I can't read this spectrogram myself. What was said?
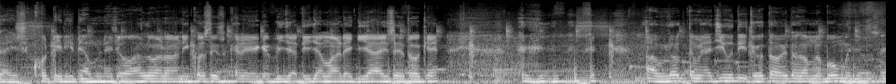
ગાઈસ ખોટી રીતે અમને જો હલવાડવાની કોશિશ કરે કે બીજા ત્રીજા માળે ગયા હશે તો કે આ વ્લોગ તમે હજી સુધી જોતા હોય તો તમને બહુ મજા આવશે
